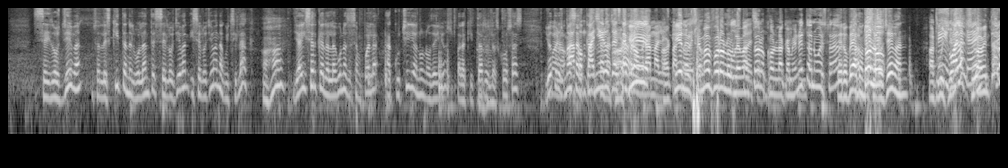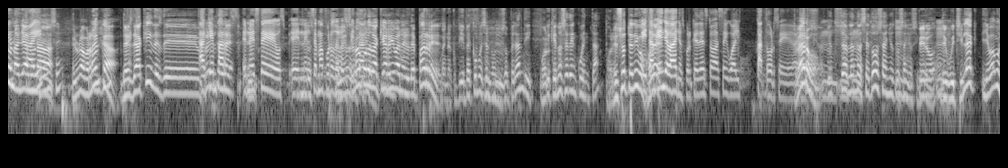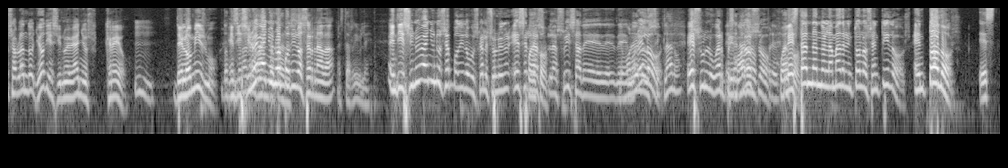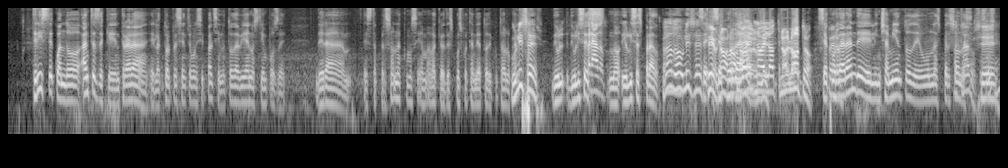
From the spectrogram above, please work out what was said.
Se los llevan, o sea, les quitan el volante, se los llevan y se los llevan a Huitzilac. Ajá. Y ahí cerca de las lagunas de Zampuela acuchillan uno de ellos para quitarles las cosas y otros Bueno, más a compañeros de este agarrar. programa les aquí pasó en el eso. semáforo los Justo levantaron eso. con la camioneta nuestra. Pero vea a dónde se los llevan. A Sí, Huitzilac, igual acá, se lo ¿eh? aventaron Sí, allá ahí. en una, en barranca. Desde aquí, desde... Aquí en Parres, de- en este, en el los- semáforo el los hospital. semáforo de aquí arriba, en el de Parres. Bueno, cómo es el modus operandi. Por- Y que no se den cuenta. Por eso te digo, Y joder, también lleva años, porque de esto hace igual 14 años. Claro. Yo te estoy hablando hace dos años, dos años y Pero medio. de Huitzilac llevamos hablando, yo 19 años creo, de lo mismo. En se va 19 grabando años no ha podido hacer nada. Es terrible. En 19 años no se ha podido buscarle solución. Es la, Suiza de, de- de De Morelos. Morelos, sí, claro. Es un lugar primoroso. pre-. Le están dando en la madre en todos los sentidos. En todos. Es triste cuando, antes de que entrara el actual presidente municipal, sino todavía en los tiempos de, de era esta persona, ¿cómo se llamaba? Que después fue candidato a diputado local. Ulises. De, de Ulises Prado. No, de Ulises Prado. Prado, Ulises. Se- sí, se no, no, acordarán- No, el otro. No el otro. Se Pero- acordarán del linchamiento de unas personas. Ah, claro, sí, Sí.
